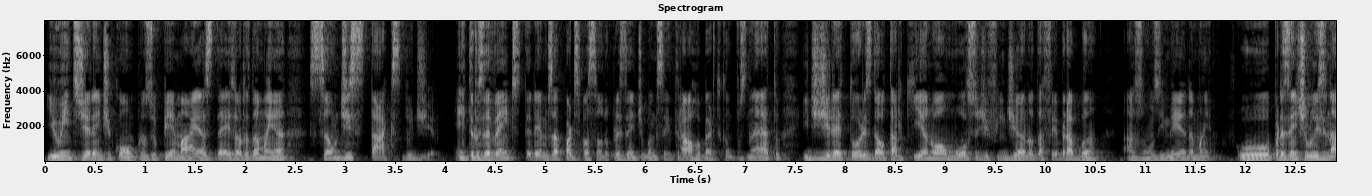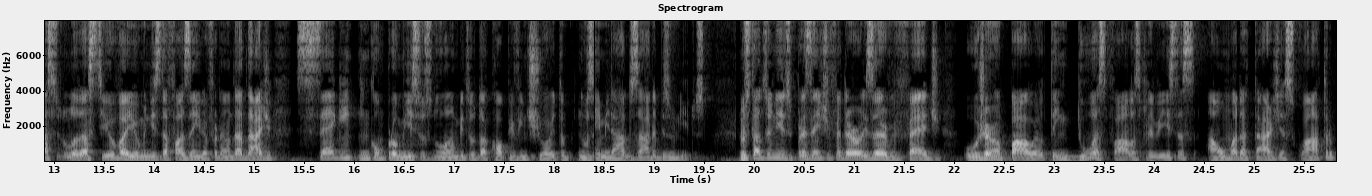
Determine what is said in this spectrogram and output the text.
e o índice gerente de compras, o PMI, às 10 horas da manhã, são destaques do dia. Entre os eventos, teremos a participação do presidente do Banco Central, Roberto Campos Neto, e de diretores da autarquia no almoço de fim de ano da Febraban, às 11h30 da manhã. O presidente Luiz Inácio Lula da Silva e o ministro da Fazenda, Fernando Haddad, seguem em compromissos no âmbito da COP28 nos Emirados Árabes Unidos. Nos Estados Unidos, o presidente do Federal Reserve, Fed, o Jerome Powell, tem duas falas previstas, a uma da tarde e às quatro.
